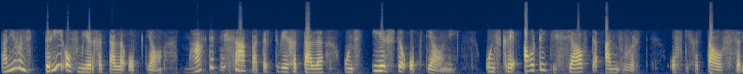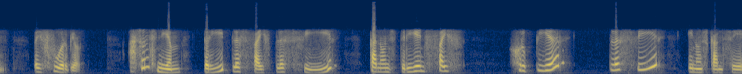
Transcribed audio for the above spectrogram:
Wanneer ons 3 of meer getalle optel, maak dit nie saak watter twee getalle ons eerste optel nie ons kry altyd dieselfde antwoord of die getalsin. Byvoorbeeld, as ons neem 3 + 5 + 4, kan ons 3 en 5 groepeer plus 4 en ons kan sê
